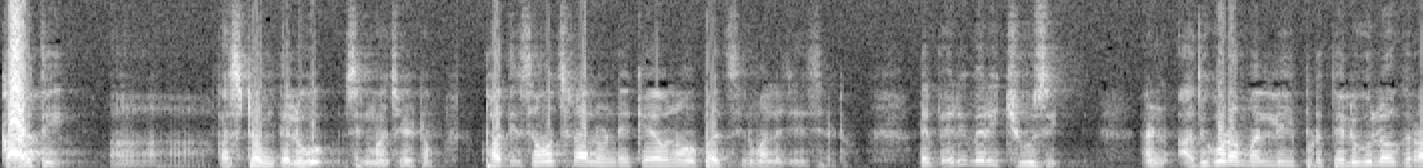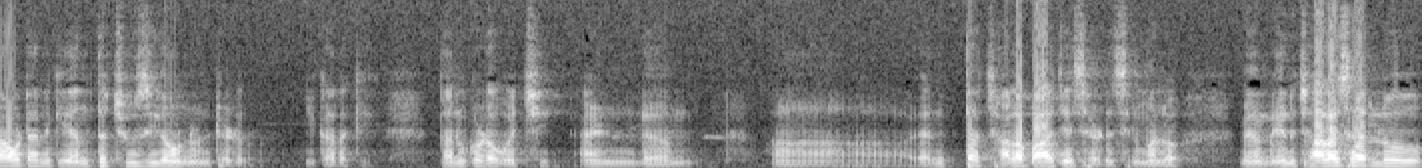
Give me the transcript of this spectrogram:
కార్తీ ఫస్ట్ టైం తెలుగు సినిమా చేయటం. పది సంవత్సరాలు నుండి కేవలం పది సినిమాలే చేశాడు. అంటే వెరీ వెరీ చూజీ అండ్ అది కూడా మళ్ళీ ఇప్పుడు తెలుగులోకి రావడానికి ఎంత చూజీగా ఉండి ఉంటాడు ఈ కథకి. తను కూడా వచ్చి అండ్ um, ఎంత చాలా బాగా చేశాడు సినిమాలో. మేము నేను చాలాసార్లు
